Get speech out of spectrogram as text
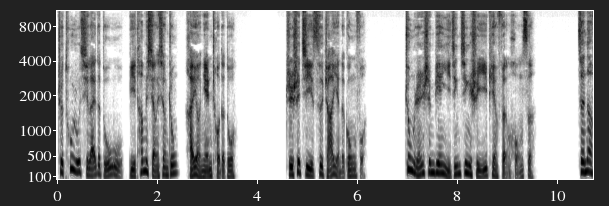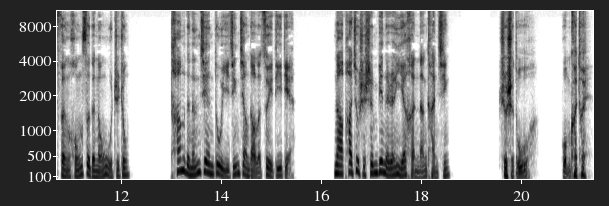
这突如其来的毒雾比他们想象中还要粘稠的多。只是几次眨眼的功夫，众人身边已经尽是一片粉红色。在那粉红色的浓雾之中，他们的能见度已经降到了最低点。哪怕就是身边的人也很难看清，这是毒物，我们快退！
